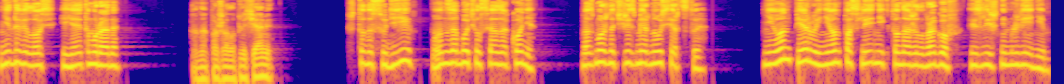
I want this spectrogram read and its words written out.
Не довелось, и я этому рада». Она пожала плечами. «Что до судьи, он заботился о законе, возможно, чрезмерно усердствуя. Не он первый, не он последний, кто нажил врагов излишним рвением.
